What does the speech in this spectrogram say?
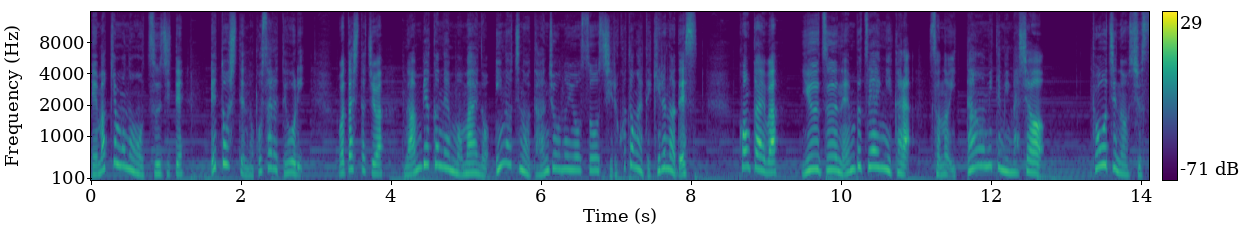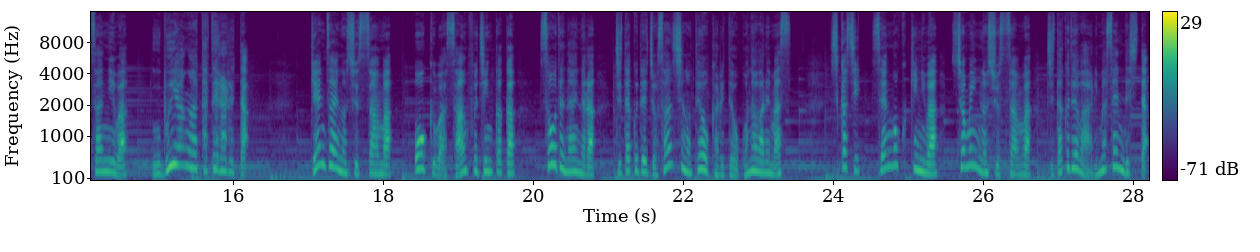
絵巻物を通じて絵として残されており私たちは何百年も前の命の誕生の様子を知ることができるのです。今回は融通念仏演技からその一端を見てみましょう。当時の出産には産屋が建てられた。現在の出産は多くは産婦人科かそうでないなら自宅で助産師の手を借りて行われます。しかし戦国期には庶民の出産は自宅ではありませんでした。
